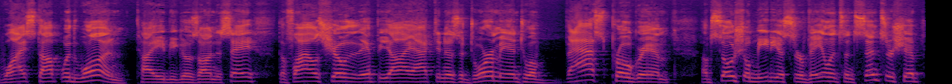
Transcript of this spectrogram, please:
Why stop with one? Taibbi goes on to say the files show that the FBI acting as a doorman to a vast program of social media surveillance and censorship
